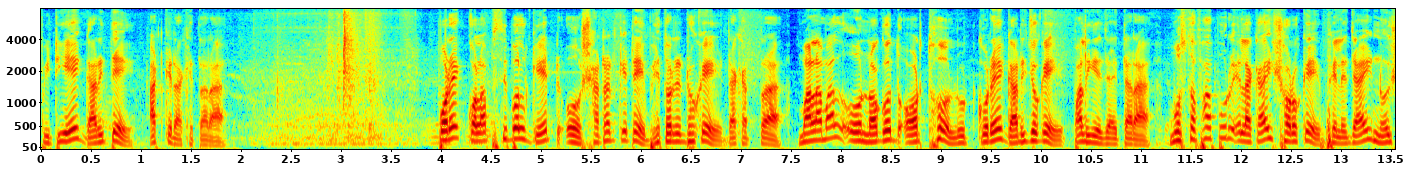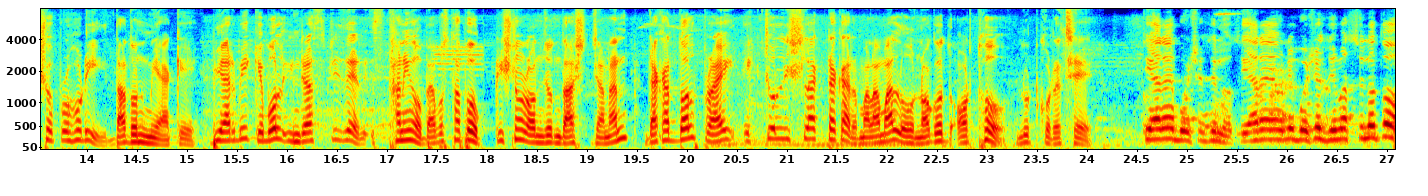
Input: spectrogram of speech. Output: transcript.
পিটিয়ে গাড়িতে আটকে রাখে তারা। পরে কলাপসিবল গেট ও শাটার কেটে ভেতরে ঢোকে ডাকাতরা। মালামাল ও নগদ অর্থ লুট করে গাড়িযোগে পালিয়ে যায় তারা। মোস্তফাপুর এলাকায় সড়কে ফেলে যায় নৈশ প্রহরী দাদন মিয়াকে। বিআরবি কেবল ইন্ডাস্ট্রিজের স্থানীয় ব্যবস্থাপক কৃষ্ণরঞ্জন দাস জানান, ডাকাত দল প্রায় একচল্লিশ লাখ টাকার মালামাল ও নগদ অর্থ লুট করেছে। চেয়ারে বসেছিল চেয়ারে উনি বসে ছিল তো,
